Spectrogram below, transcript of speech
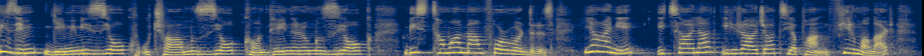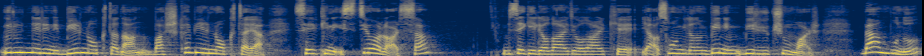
Bizim gemimiz yok, uçağımız yok, konteynerımız yok. Biz tamamen forwarder'ız. Yani ithalat, ihracat yapan firmalar ürünlerini bir noktadan başka bir noktaya sevkini istiyorlarsa bize geliyorlar diyorlar ki ya Songül Hanım benim bir yüküm var ben bunu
